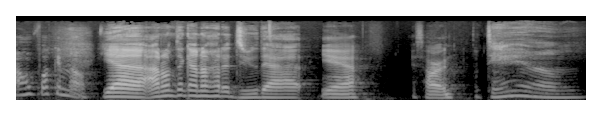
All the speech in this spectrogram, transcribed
don't fucking know. Yeah, I don't think I know how to do that. Yeah, it's hard. Damn.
